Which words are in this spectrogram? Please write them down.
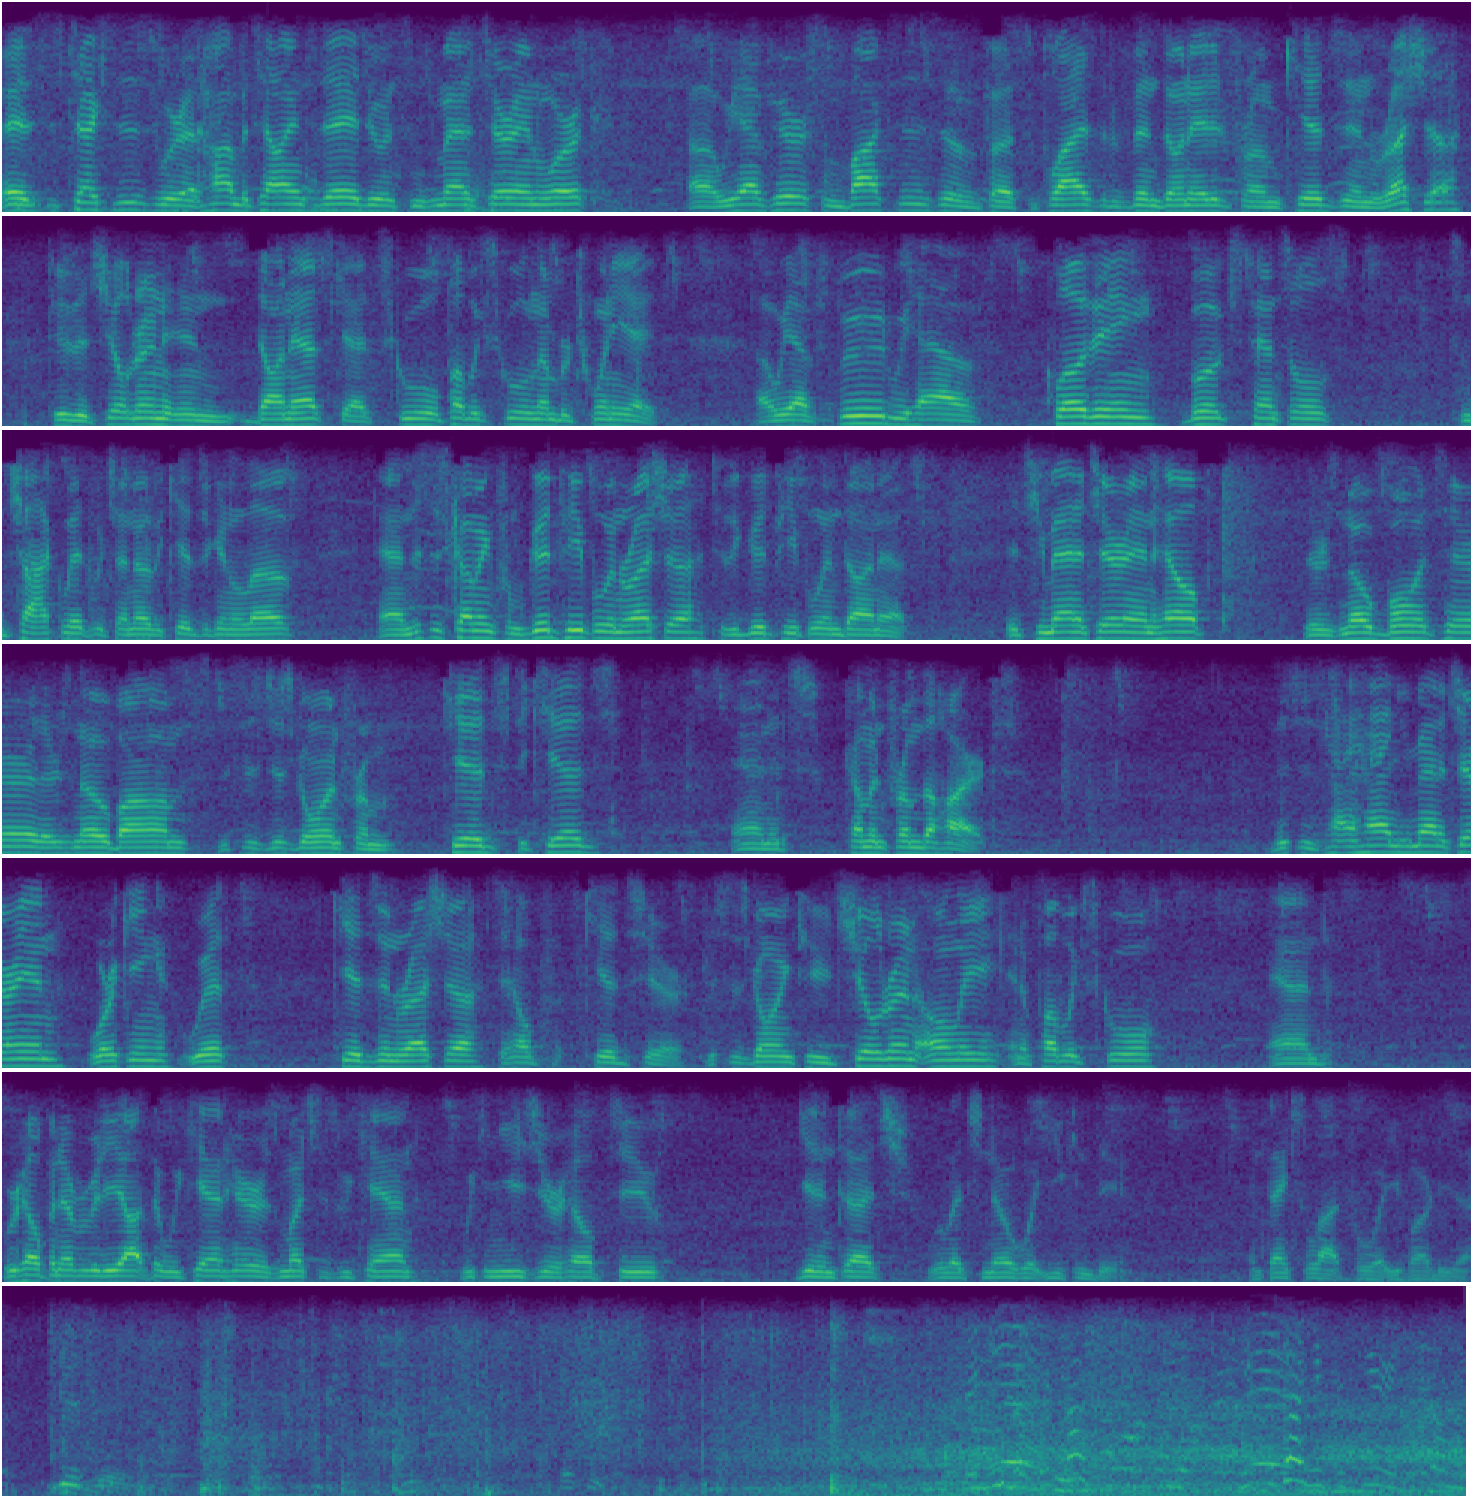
Hey, this is Texas. We're at Khan Battalion today doing some humanitarian work. Uh, we have here some boxes of uh, supplies that have been donated from kids in Russia to the children in Donetsk at school, public school number 28. Uh, we have food, we have clothing, books, pencils, some chocolate, which I know the kids are going to love. And this is coming from good people in Russia to the good people in Donetsk. It's humanitarian help. There's no bullets here, there's no bombs. This is just going from kids to kids, and it's coming from the heart. This is Khan Humanitarian working with kids in Russia to help kids here. This is going to children only in a public school, and we're helping everybody out that we can here as much as we can. We can use your help too. Get in touch. We'll let you know what you can do And thanks a lot for what you've already done. Никуда не купируйте, сам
